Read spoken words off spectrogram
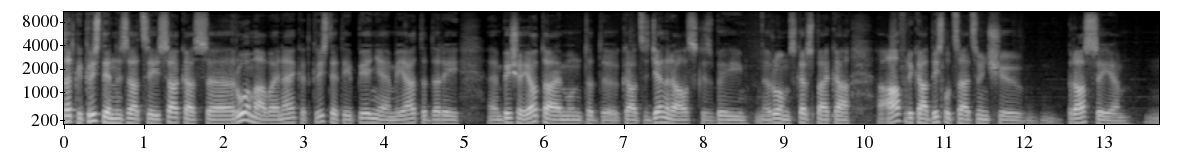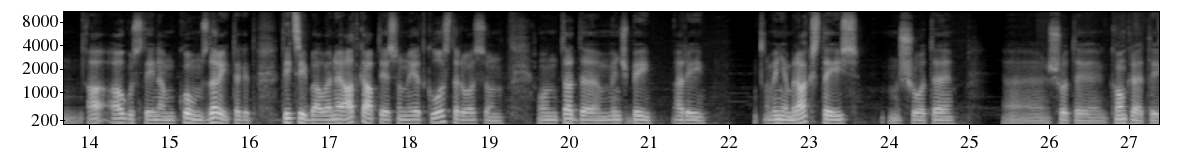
Tad, kad kristianizācija sākās eh, Romā, vai ne, kad kristietība pieņēma, jā, tad arī eh, bija šie jautājumi, un tad eh, kāds ģenerālis, kas bija Romas karaspēkā Āfrikā dislocēts, viņš prasīja mm, Augustīnam, ko mums darīt tagad ticībā, vai ne, atkāpties un iet klosteros, un, un tad viņš bija arī viņam rakstījis šo te šo te konkrēti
